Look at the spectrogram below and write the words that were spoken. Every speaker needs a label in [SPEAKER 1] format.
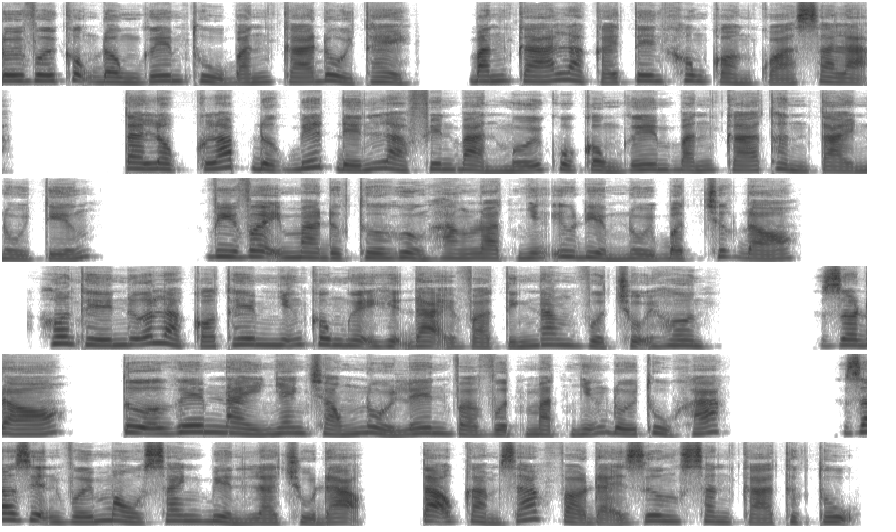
[SPEAKER 1] Đối với cộng đồng game thủ bắn cá đổi thẻ, bắn cá là cái tên không còn quá xa lạ. Tài Lộc Club được biết đến là phiên bản mới của cổng game bắn cá thần tài nổi tiếng. Vì vậy mà được thừa hưởng hàng loạt những ưu điểm nổi bật trước đó. Hơn thế nữa là có thêm những công nghệ hiện đại và tính năng vượt trội hơn. Do đó, tựa game này nhanh chóng nổi lên và vượt mặt những đối thủ khác. Giao diện với màu xanh biển là chủ đạo, tạo cảm giác vào đại dương săn cá thực thụ.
